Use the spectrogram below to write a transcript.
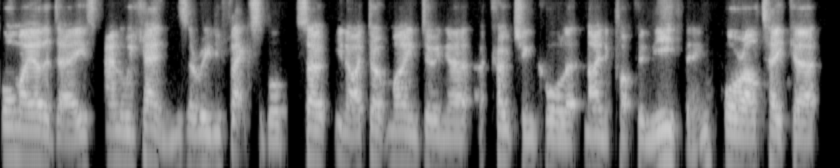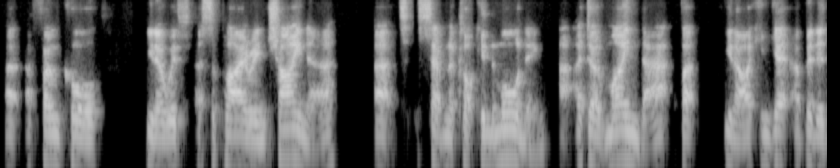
All my other days and weekends are really flexible. So, you know, I don't mind doing a, a coaching call at nine o'clock in the evening, or I'll take a, a, a phone call, you know, with a supplier in China at seven o'clock in the morning. I, don't mind that, but you know, I can get a bit of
